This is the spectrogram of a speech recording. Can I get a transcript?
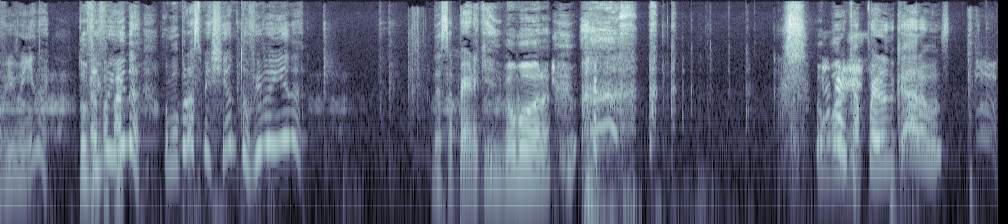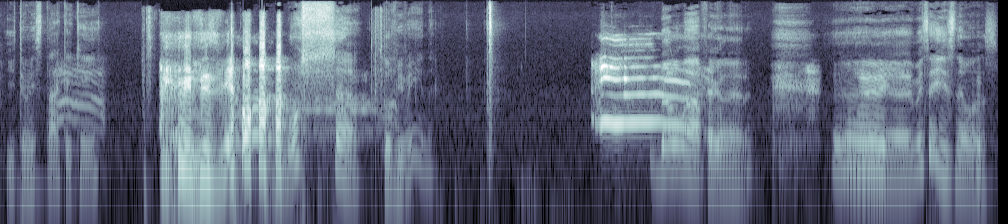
vivo ainda? Tô vivo ainda! O meu braço mexendo, tô vivo ainda! Dessa perna aqui, vambora! vambora com a perna do cara, moço! Ih, tem um stack aqui, hein? Desvia. Nossa! Tô vivo ainda. Belo mapa, galera. Ai, ai, mas é isso, né, moço?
